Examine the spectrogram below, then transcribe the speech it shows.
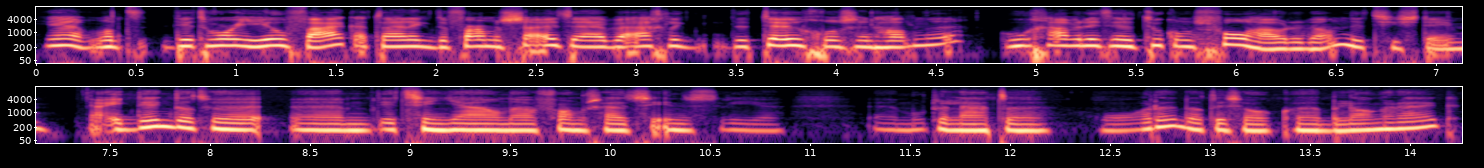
Ja, want dit hoor je heel vaak. Uiteindelijk de farmaceuten hebben eigenlijk de teugels in handen. Hoe gaan we dit in de toekomst volhouden dan, dit systeem? Ja, ik denk dat we um, dit signaal naar farmaceutische industrieën uh, moeten laten horen. Dat is ook uh, belangrijk.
